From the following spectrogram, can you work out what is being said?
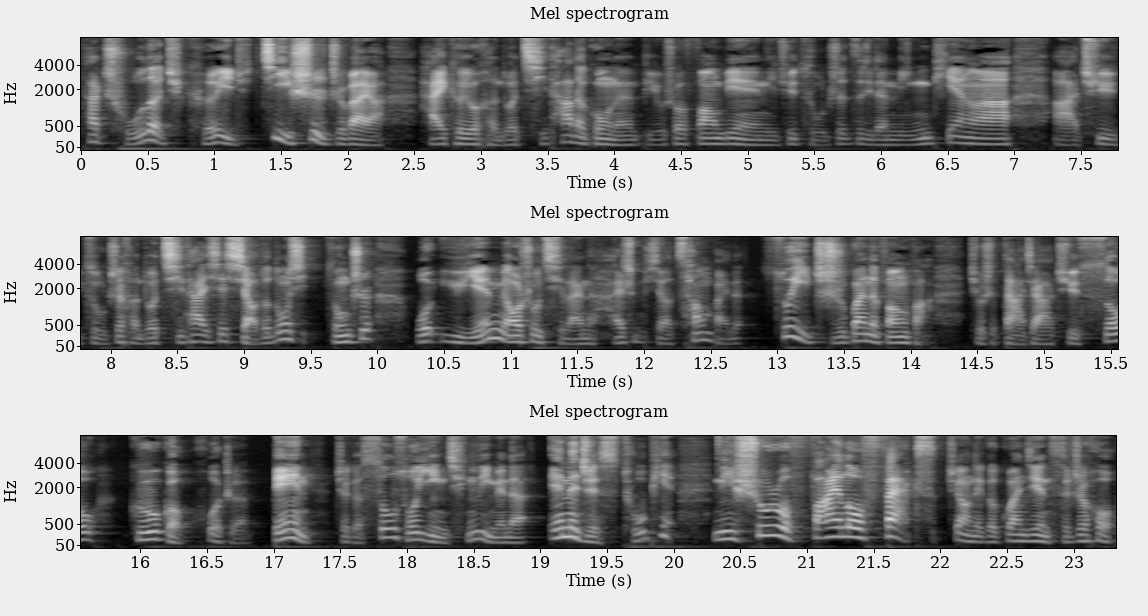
它除了去可以去记事之外啊，还可以有很多其他的功能，比如说方便你去组织自己的名片啊啊，去组织很多其他一些小的东西。总之，我语言描述起来呢还是比较苍白的。最直观的方法就是大家去搜。Google 或者 Bing 这个搜索引擎里面的 images 图片，你输入 Filofax 这样的一个关键词之后，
